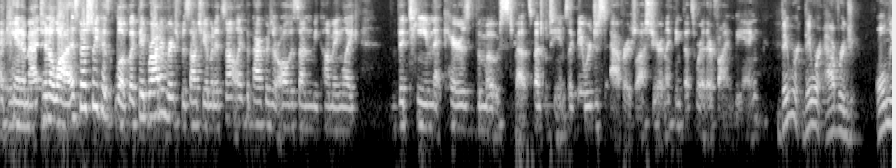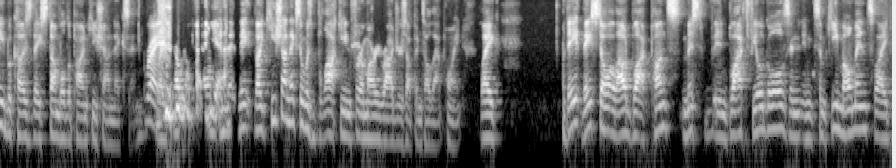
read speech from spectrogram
I can't imagine a lot, especially because look, like they brought in Rich Bisaccia, but it's not like the Packers are all of a sudden becoming like the team that cares the most about special teams. Like they were just average last year, and I think that's where they're fine being. They were they were average only because they stumbled upon Keisean Nixon. Right. Like, yeah. And they, like Keisean Nixon was blocking for Amari Rogers up until that point. Like they they still allowed block punts, missed in blocked field goals and in some key moments. Like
